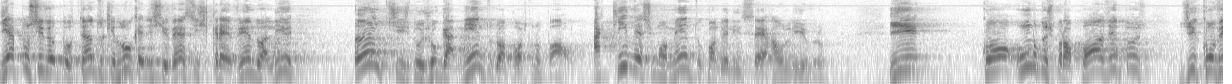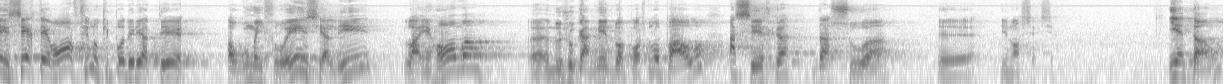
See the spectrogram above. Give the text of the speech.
E é possível, portanto, que Lucas estivesse escrevendo ali antes do julgamento do apóstolo Paulo, aqui nesse momento, quando ele encerra o livro, e com um dos propósitos de convencer Teófilo que poderia ter alguma influência ali, lá em Roma, eh, no julgamento do apóstolo Paulo, acerca da sua eh, inocência. E então,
